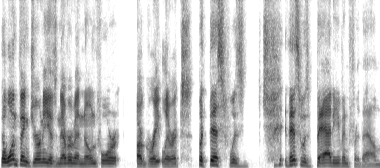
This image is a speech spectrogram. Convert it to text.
the one thing Journey has never been known for are great lyrics. but this was this was bad even for them.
